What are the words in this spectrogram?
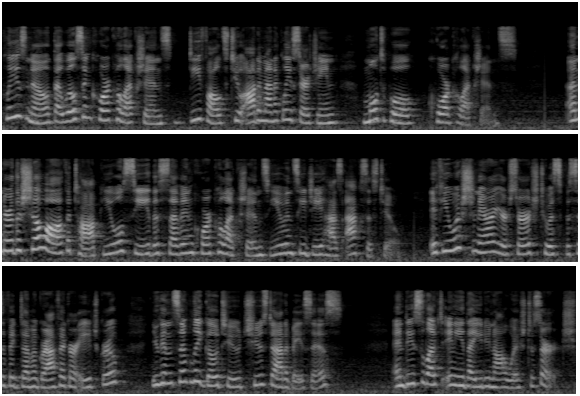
Please note that Wilson Core Collections defaults to automatically searching multiple core collections. Under the Show All at the top, you will see the seven core collections UNCG has access to. If you wish to narrow your search to a specific demographic or age group, you can simply go to Choose Databases and deselect any that you do not wish to search.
